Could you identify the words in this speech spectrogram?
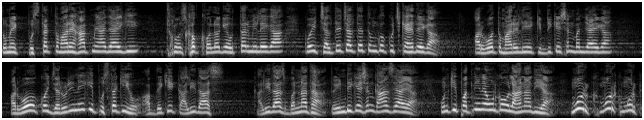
तुम एक पुस्तक तुम्हारे हाथ में आ जाएगी, तुम उसको खोलोगे, उत्तर मिलेगा, कोई चलते चलते तुमको कुछ कह देगा, और वो तुम्हारे लिए एक इंडिकेशन बन जाएगा। और वो कोई ज़रूरी नहीं कि पुस्तक ही हो। अब देखिए कालीदास कालीदास बनना था तो इंडिकेशन कहाँ से आया? उनकी पत्नी ने उनको उलाहना दिया। मूर्ख मूर्ख मूर्ख।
